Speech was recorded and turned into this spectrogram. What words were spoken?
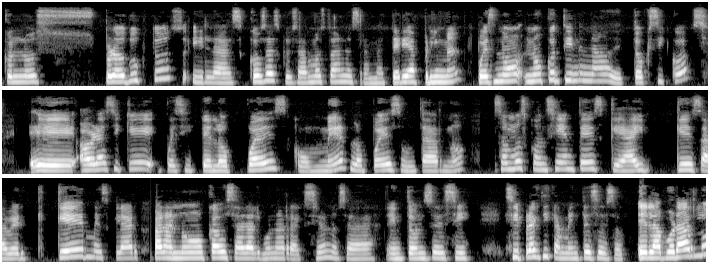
con los productos y las cosas que usamos, toda nuestra materia prima, pues no, no contiene nada de tóxicos eh, ahora sí que, pues si te lo puedes comer, lo puedes untar, ¿no? Somos conscientes que hay que saber qué mezclar para no causar alguna reacción, o sea, entonces sí, sí prácticamente es eso, elaborarlo,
